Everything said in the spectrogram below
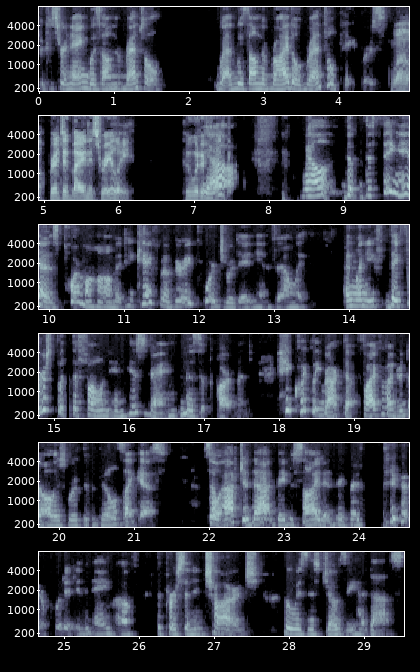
because her name was on the rental well, was on the Ryder rental papers. Wow, rented by an Israeli. Who would have yeah. thought? Well, the, the thing is, poor Mohammed, he came from a very poor Jordanian family. And when he, they first put the phone in his name in his apartment, he quickly racked up $500 worth of bills, I guess. So after that, they decided they better, they better put it in the name of the person in charge, who is this Josie Hadass.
